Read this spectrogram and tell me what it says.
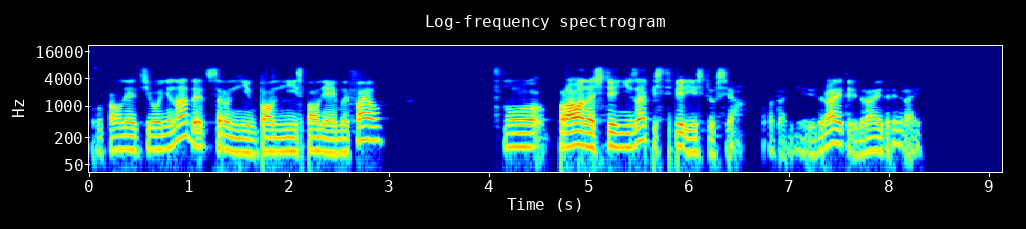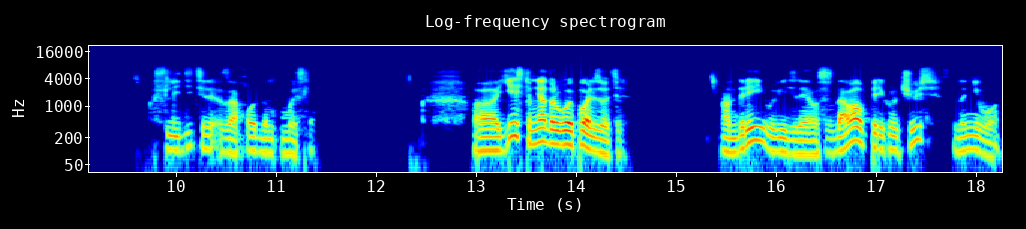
Выполнять его не надо. Это все равно неисполняемый файл. Но права на чтение и запись теперь есть у всех. Вот они. Read-write, read-write, read-write. Следите за ходом мысли. А, есть у меня другой пользователь. Андрей, вы видели, я его создавал. Переключусь на него.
